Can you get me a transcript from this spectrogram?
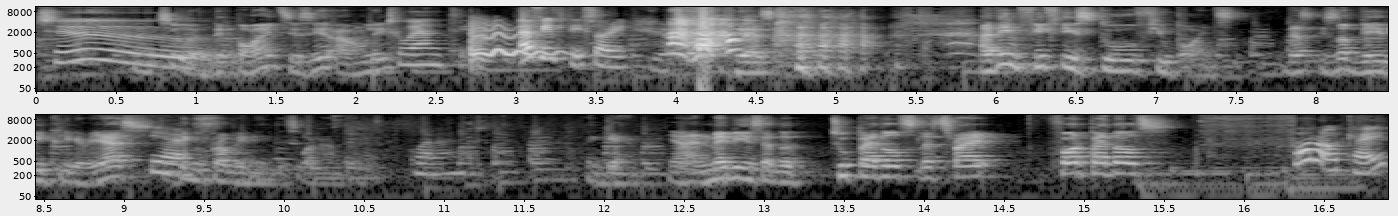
two. and two. The points you see are only 20. Eh, 50, sorry. Yeah, yes. I think 50 is too few points. That's, it's not very clear, yes? yes? I think we probably need this 100 100. again. Yeah, and maybe instead of two petals, let's try four petals. 4, okay.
